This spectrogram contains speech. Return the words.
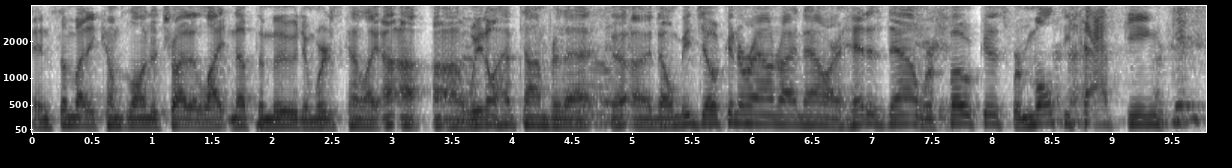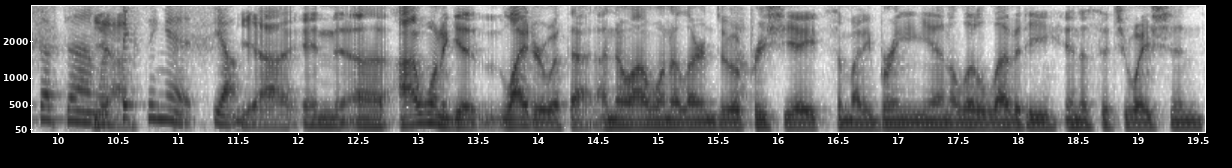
and somebody comes along to try to lighten up the mood and we're just kind of like, uh-uh, uh-uh, we don't have time for that. Uh-uh, don't be joking around right now. Our head is down. We're focused. We're multitasking. We're getting stuff done. Yeah. We're fixing it. Yeah. Yeah, and uh, I want to get lighter with that. I know I want to learn to appreciate somebody bringing in a little levity in a situation.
